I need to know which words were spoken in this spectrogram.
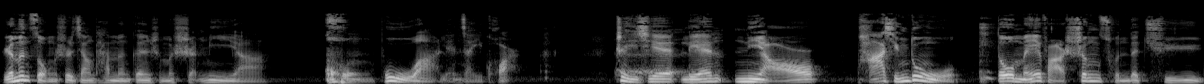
人们总是将它们跟什么神秘呀、恐怖啊连在一块儿。这些连鸟。爬行动物都没法生存的区域，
